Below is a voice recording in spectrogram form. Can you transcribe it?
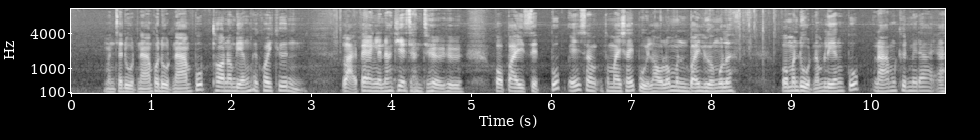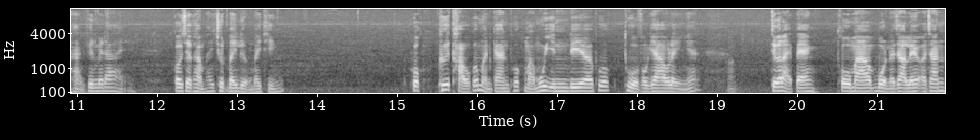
ำมันจะดูดน้ำพอดูดน้ำปุ๊บท่อน้ำเลี้ยงไม่ค่อยขึ้น หลายแปลงเลยนะที่อาจารย์เจอคือ พอไปเสร็จปุ๊บเอ๊ะทำไมใช้ปุ๋ยเราแล้วมันใบเหลืองหมดเลยพอมันดูดน้ำเลี้ยงปุ๊บน้ำขึ้นไม่ได้ อาหารขึ้นไม่ได้ ก็จะทำให้ชุดใบเหลืองใบทิ้ง พวกพืชเถาก็เหมือนกันพวกหมามุ้ยอินเดีย พวกถั่วฝักยาวอะไรอย่างเงี้ยเจอหลายแปลงโทรมาบ่นอาจารย์เลยอาจารย์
